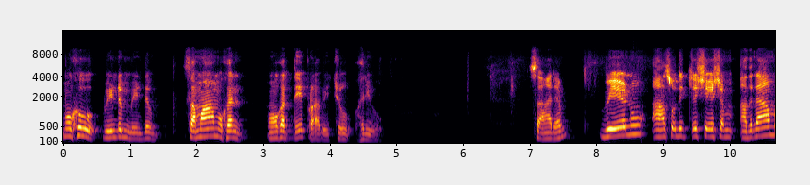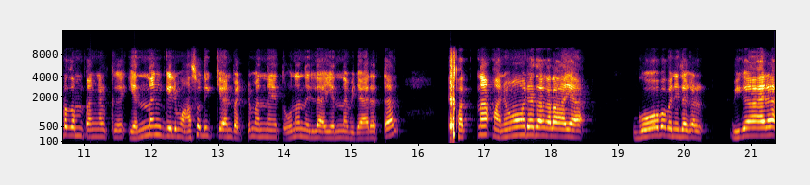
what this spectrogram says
മുഹു വീണ്ടും വീണ്ടും സമാമുഖൻ മോഹത്തെ പ്രാപിച്ചു. ഹരിവു സാരം. വേണു ആസ്വദിച്ച ശേഷം അതരാമൃതം തങ്ങൾക്ക് എന്നെങ്കിലും ആസ്വദിക്കാൻ പറ്റുമെന്നേ തോന്നുന്നില്ല എന്ന വിചാരത്താൽ ഭക്ന മനോരഥകളായ ഗോപവനിതകൾ വികാര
